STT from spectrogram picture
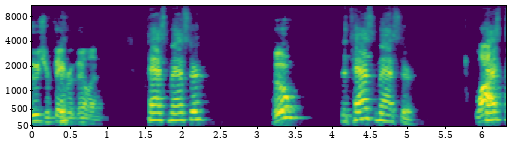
Who's your favorite villain? Taskmaster. Who? The Taskmaster. Why? Task-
